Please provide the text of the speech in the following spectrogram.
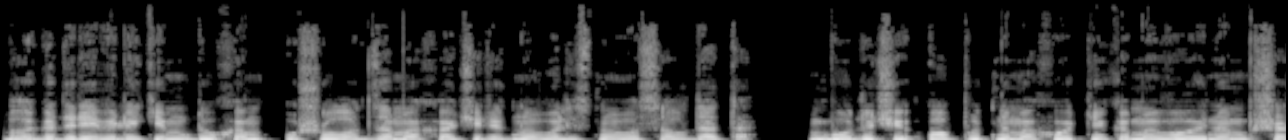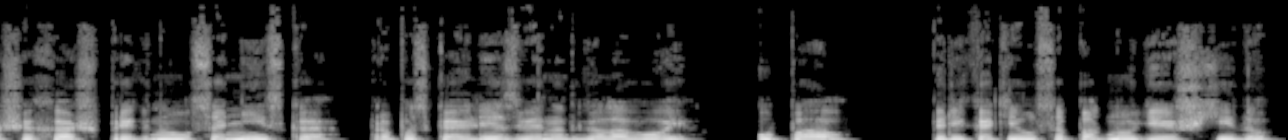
благодаря великим духам, ушел от замаха очередного лесного солдата. Будучи опытным охотником и воином, Шашихаш пригнулся низко, пропуская лезвие над головой, упал, перекатился под ноги Ишхиду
